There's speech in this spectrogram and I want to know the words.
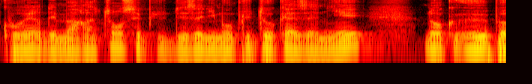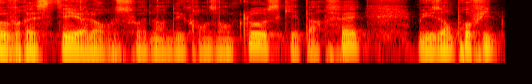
courir des marathons, c'est plus des animaux plutôt casaniers. Donc eux peuvent rester alors soit dans des grands enclos, ce qui est parfait, mais ils en profitent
